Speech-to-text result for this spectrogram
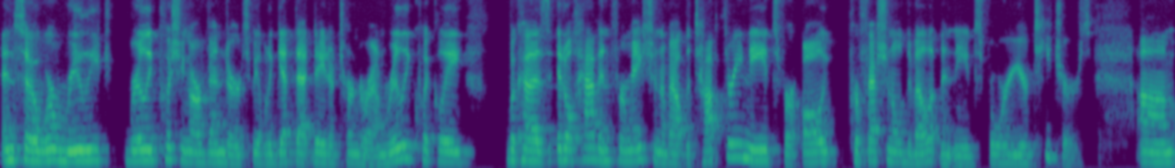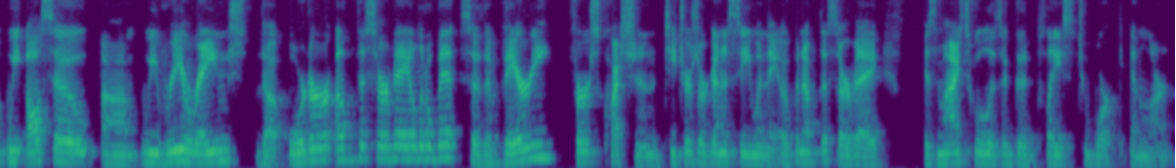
And so we're really really pushing our vendor to be able to get that data turned around really quickly because it'll have information about the top three needs for all professional development needs for your teachers. Um, we also um, we rearranged the order of the survey a little bit. So the very first question teachers are going to see when they open up the survey is my school is a good place to work and learn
